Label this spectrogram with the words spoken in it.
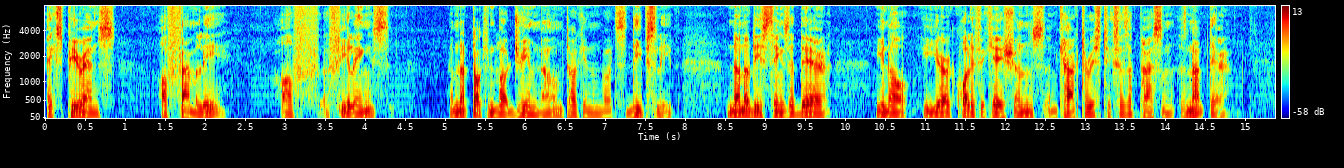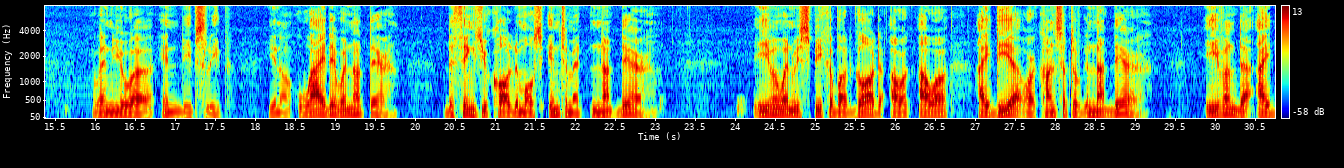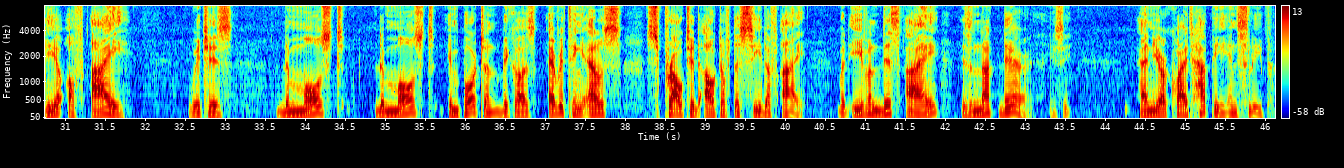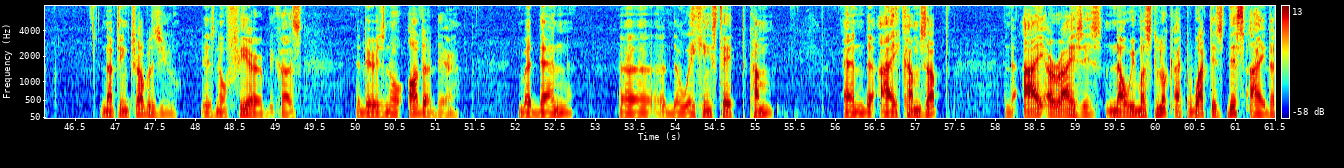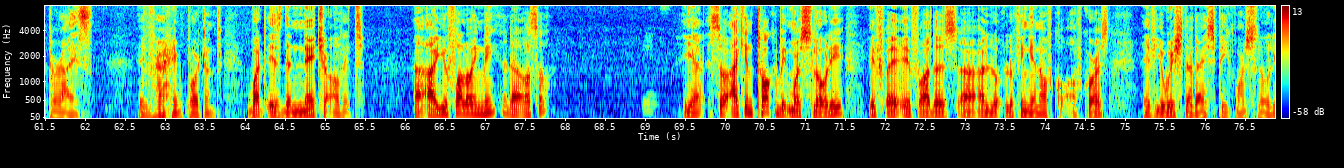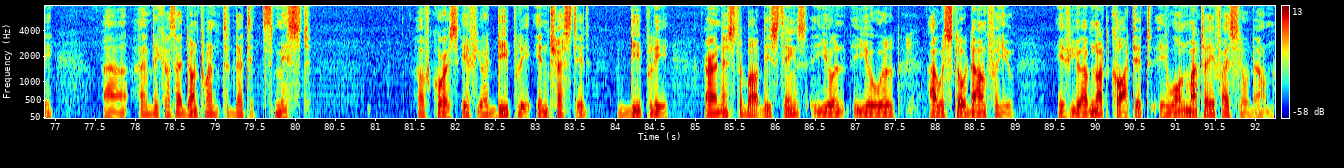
experience of family, of feelings. I'm not talking about dream now. I'm talking about deep sleep. None of these things are there. You know, your qualifications and characteristics as a person is not there. When you were in deep sleep, you know, why they were not there. The things you call the most intimate, not there. Even when we speak about God, our our idea or concept of not there. Even the idea of I, which is the most the most important because everything else sprouted out of the seed of I. But even this I is not there, you see. And you're quite happy in sleep. Nothing troubles you. There's no fear because there is no other there. But then uh, the waking state come and the I comes up and the I arises. Now we must look at what is this I that arises. It's very important. What is the nature of it? Uh, are you following me also? Yes. Yeah, so I can talk a bit more slowly if uh, if others uh, are lo- looking in, of, co- of course. If you wish that I speak more slowly, uh, uh, because I don't want that it's missed. Of course, if you're deeply interested, deeply earnest about these things, you will you will I will slow down for you. If you have not caught it, it won't matter if I slow down.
